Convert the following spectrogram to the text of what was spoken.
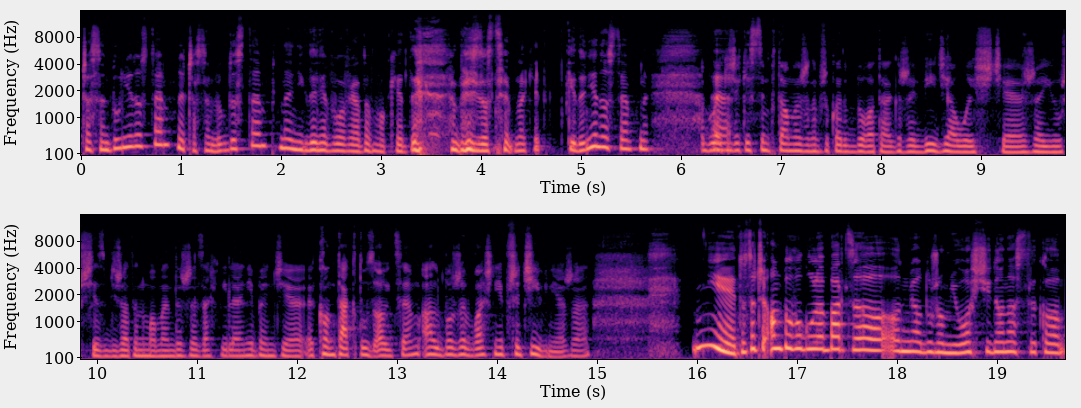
Czasem był niedostępny, czasem był dostępny, nigdy nie było wiadomo, kiedy być dostępny, kiedy, kiedy niedostępny. A były jakieś, jakieś symptomy, że na przykład było tak, że wiedziałyście, że już się zbliża ten moment, że za chwilę nie będzie kontaktu z ojcem, albo że właśnie przeciwnie, że. Nie, to znaczy on był w ogóle bardzo, on miał dużo miłości do nas, tylko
